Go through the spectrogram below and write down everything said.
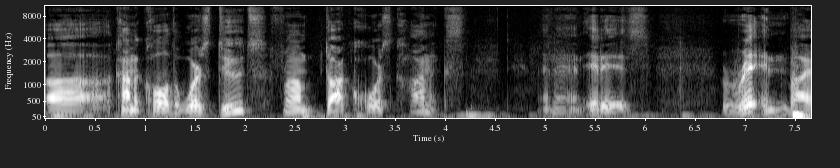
uh, a comic called The Worst Dudes from Dark Horse Comics. And then it is written by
